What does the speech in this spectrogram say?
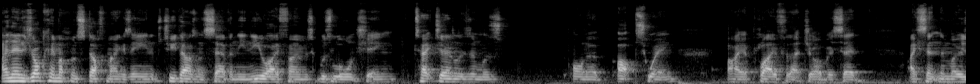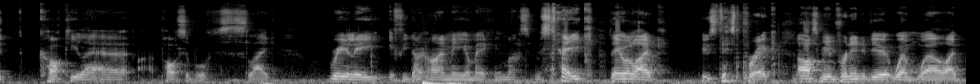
And then a job came up on Stuff magazine. It was 2007. The new iPhone was, was launching. Tech journalism was on a upswing. I applied for that job. I said I sent the most cocky letter possible. It's like, really, if you don't hire me, you're making a massive mistake. They were like, "Who's this prick?" Asked me in for an interview. It went well. I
